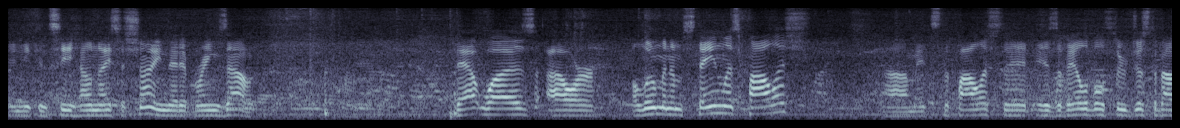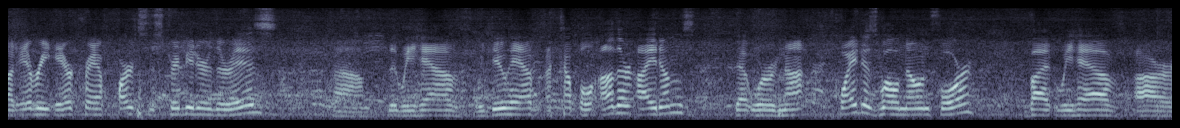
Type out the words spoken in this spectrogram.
and you can see how nice a shine that it brings out. That was our aluminum stainless polish. Um, it's the polish that is available through just about every aircraft parts distributor there is. Um, that we have, we do have a couple other items that we're not quite as well known for, but we have our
